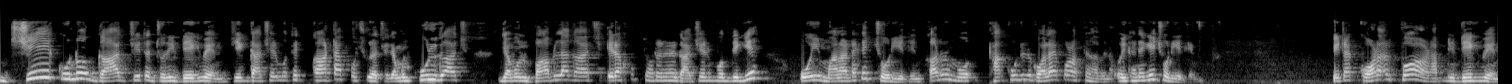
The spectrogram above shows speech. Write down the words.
যে কোনো গাছ যেটা যদি দেখবেন, যে গাছের মধ্যে কাঁটা প্রচুর আছে, যেমন কুল গাছ, যেমন বাবলা গাছ, এরকম ধরনের গাছের মধ্যে গিয়ে ওই মালাটাকে চড়িয়ে দিন। কারণ ঠাকুরের গলায় পড়াতে হবে না, ওইখানে গিয়ে চড়িয়ে দিন। এটা করার পর আপনি দেখবেন,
